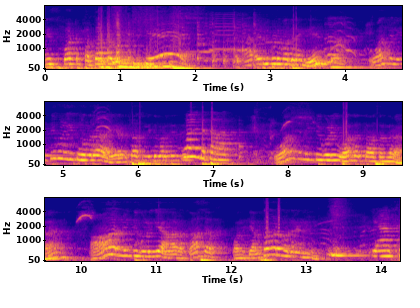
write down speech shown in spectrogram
ಕಿಸ್ ಕೊಟ್ಟು ಪಚಾತ ಅದಿರ್ಲಿ ಬಿಡು ಮೊದಲಂಗಿ. ಒಂದ್ ಇತ್ತು ಅಂದ್ರ ಎರಡ್ ತಾಸು ಬರ್ತಿತ್ತು ಬರ್ತೈತಿ. ಒಂದ್ ತಾಸು. ಒಂದ್ ನಿಧಿಗಳಿಗೆ ಒಂದ್ ತಾಸು ಅಂದ್ರ ಆರ್ ಗುಳಿಗೆ ಆರು ತಾಸ ಒಂದ್ ಕೆಲಸ ಮಾಡ ಮೊದಲೇ ನೀನು. ಯಾಕ?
